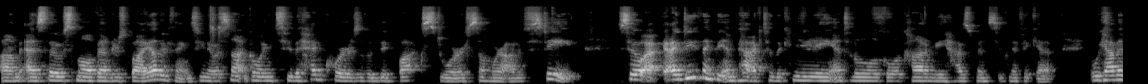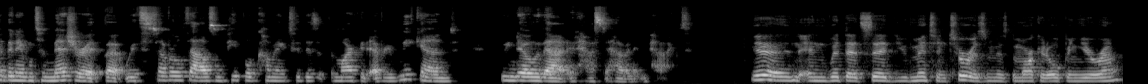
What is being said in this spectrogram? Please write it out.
um, as those small vendors buy other things. You know, it's not going to the headquarters of a big box store somewhere out of state. So I, I, do think the impact to the community and to the local economy has been significant. We haven't been able to measure it, but with several thousand people coming to visit the market every weekend, we know that it has to have an impact. Yeah, and, and with that said, you mentioned tourism. Is the market open year round?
